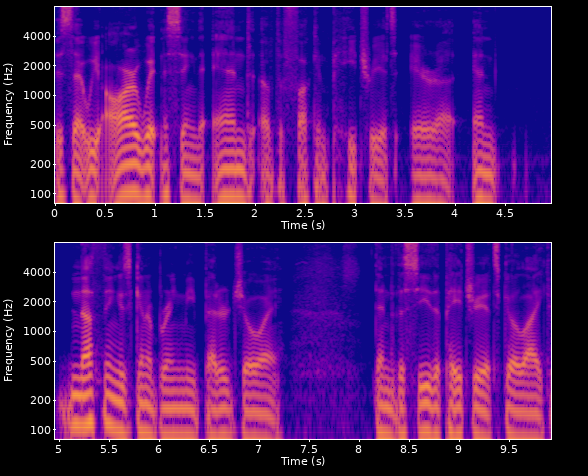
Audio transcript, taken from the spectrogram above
is that we are witnessing the end of the fucking Patriots era, and nothing is going to bring me better joy than to see the Patriots go like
